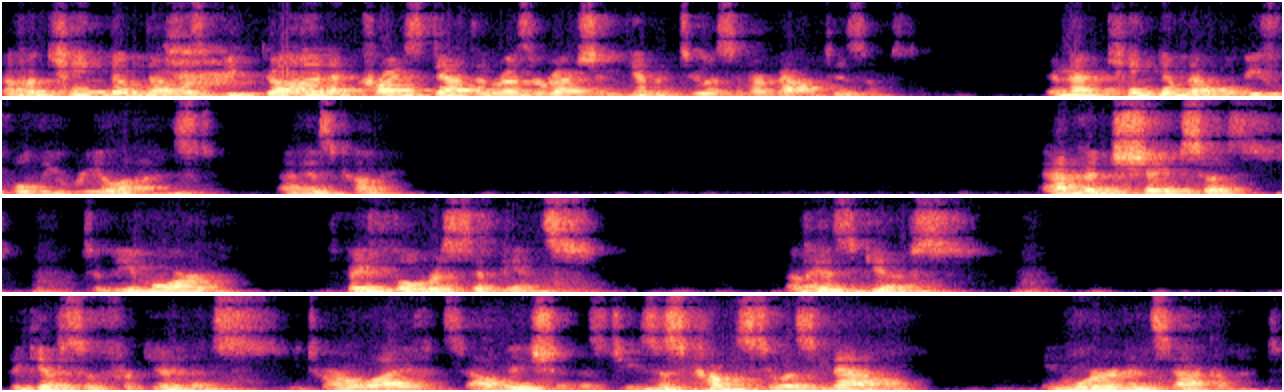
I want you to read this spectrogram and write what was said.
of a kingdom that was begun at Christ's death and resurrection, given to us in our baptisms, and that kingdom that will be fully realized at his coming. Advent shapes us to be more faithful recipients of his gifts the gifts of forgiveness, eternal life, and salvation. As Jesus comes to us now, in word and sacrament.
